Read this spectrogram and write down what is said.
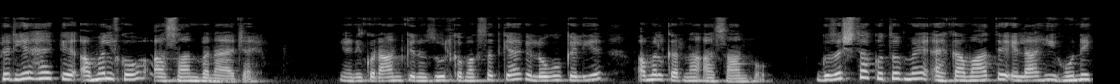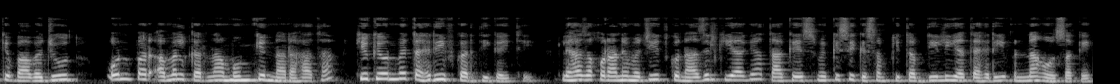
پھر یہ ہے کہ عمل کو آسان بنایا جائے۔ یعنی قرآن کے نزول کا مقصد کیا ہے کہ لوگوں کے لیے عمل کرنا آسان ہو۔ گزشتہ کتب میں احکامات الہی ہونے کے باوجود ان پر عمل کرنا ممکن نہ رہا تھا، کیونکہ ان میں تحریف کر دی گئی تھی۔ لہٰذا قرآن مجید کو نازل کیا گیا تاکہ اس میں کسی قسم کی تبدیلی یا تحریف نہ ہو سکے۔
